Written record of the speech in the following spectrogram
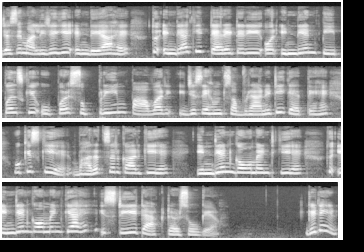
जैसे मान लीजिए ये इंडिया है तो इंडिया की टेरिटरी और इंडियन पीपल्स के ऊपर सुप्रीम पावर जिसे हम सवरानिटी कहते हैं, वो किसकी है? भारत सरकार की है। इंडियन गवर्नमेंट की है। तो इंडियन गवर्नमेंट क्या है? स्टेट एक्टर्स हो गया। गेटिंग इट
